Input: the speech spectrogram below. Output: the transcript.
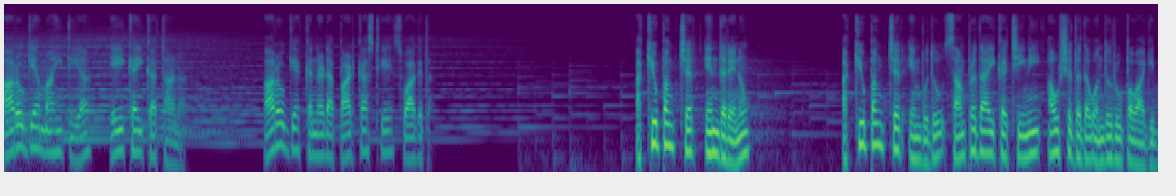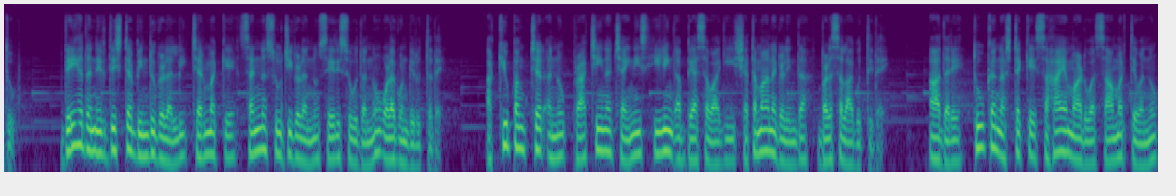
ಆರೋಗ್ಯ ಮಾಹಿತಿಯ ಏಕೈಕ ತಾಣ. ಆರೋಗ್ಯ ಕನ್ನಡ ಪಾಡ್ಕಾಸ್ಟ್ಗೆ ಸ್ವಾಗತ. ಅಕ್ಯುಪಂಕ್ಚರ್ ಎಂದರೇನು? ಅಕ್ಯುಪಂಕ್ಚರ್ ಎಂಬುದು ಸಾಂಪ್ರದಾಯಿಕ ಚೀನಿ ಔಷಧದ ಒಂದು ರೂಪವಾಗಿದ್ದು, ದೇಹದ ನಿರ್ದಿಷ್ಟ ಬಿಂದುಗಳಲ್ಲಿ ಚರ್ಮಕ್ಕೆ ಸಣ್ಣ ಸೂಜಿಗಳನ್ನು ಸೇರಿಸುವುದನ್ನು ಒಳಗೊಂಡಿರುತ್ತದೆ. ಅಕ್ಯುಪಂಕ್ಚರ್ ಅನ್ನು ಪ್ರಾಚೀನ ಚೈನೀಸ್ ಹೀಲಿಂಗ್ ಅಭ್ಯಾಸವಾಗಿ ಶತಮಾನಗಳಿಂದ ಬಳಸಲಾಗುತ್ತಿದೆ. ಆದರೆ ತೂಕ ನಷ್ಟಕ್ಕೆ ಸಹಾಯ ಮಾಡುವ ಸಾಮರ್ಥ್ಯವನ್ನು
